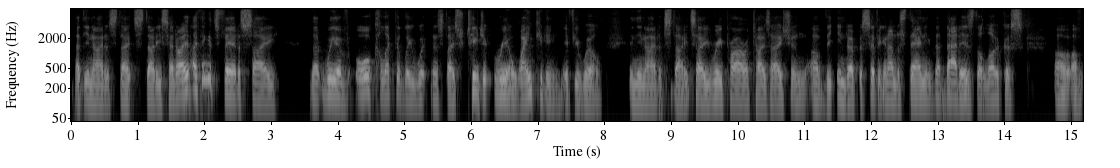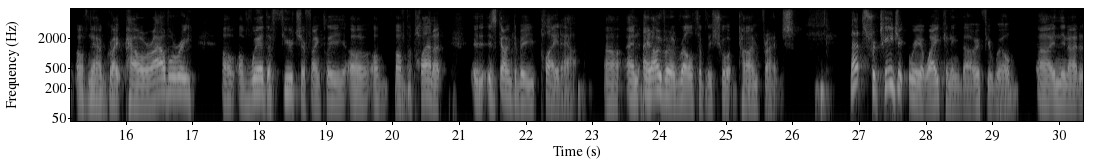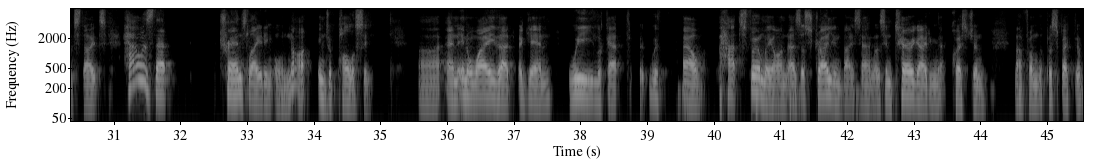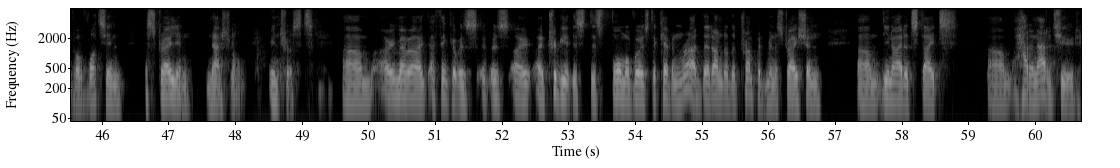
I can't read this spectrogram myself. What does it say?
at the United States Study Center. I, I think it's fair to say that we have all collectively witnessed a strategic reawakening, if you will, in the United States, a reprioritization of the Indo Pacific and understanding that that is the locus of, of, of now great power rivalry, of, of, where the future, frankly, of, of, the planet is going to be played out, uh, and, and over relatively short time frames. That strategic reawakening, though, if you will, uh, in the United States, how is that translating or not into policy? Uh, and in a way that, again, we look at with our hats firmly on as Australian based analysts, interrogating that question uh, from the perspective of what's in Australian national interests. Um, I remember, I, I, think it was, it was I, I, attribute this, this form of words to Kevin Rudd that under the Trump administration, um, the United States um, had an attitude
